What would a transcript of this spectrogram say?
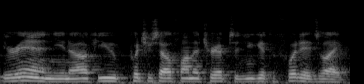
you're in. You know, if you put yourself on the trips and you get the footage, like,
